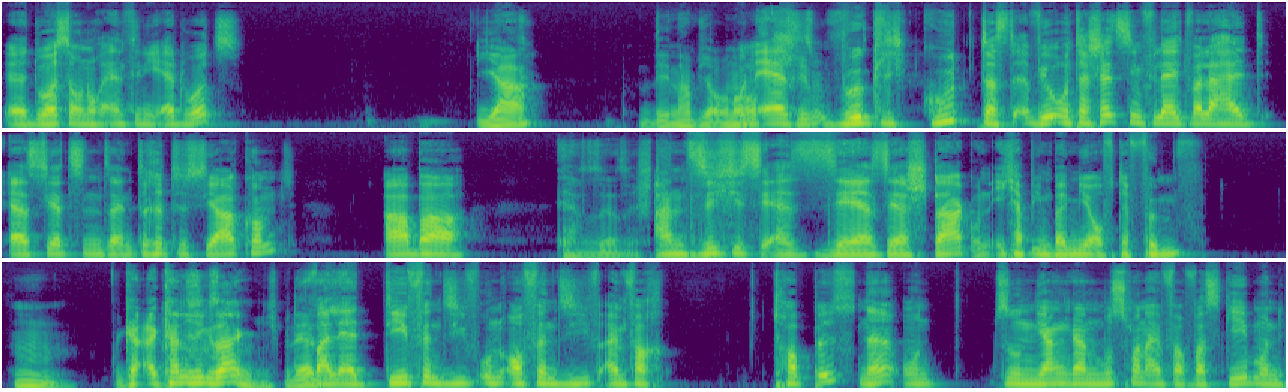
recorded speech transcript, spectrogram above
Äh, du hast auch noch Anthony Edwards. Ja, den habe ich auch noch Und er ist wirklich gut. Dass, wir unterschätzen ihn vielleicht, weil er halt erst jetzt in sein drittes Jahr kommt. Aber Er ist sehr, sehr stark. an sich ist er sehr, sehr stark. Und ich habe ihn bei mir auf der 5, Hm. Kann ich nicht sagen. Ich bin ehrlich. weil er defensiv und offensiv einfach top ist. Ne? Und so ein Young Gun muss man einfach was geben. Und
